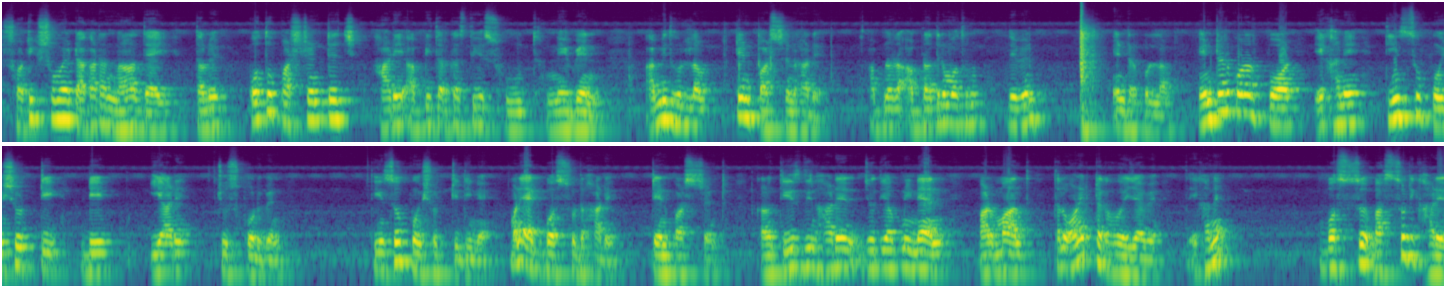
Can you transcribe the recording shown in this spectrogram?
সঠিক সময়ে টাকাটা না দেয়, তাহলে কত পার্সেন্টেজ হারে আপনি তার কাছ থেকে সুদ নেবেন? আমি ধরলাম টেন পার্সেন্ট হারে। আপনারা আপনাদের মতন দেবেন। এন্টার করলাম। এন্টার করার পর এখানে তিনশো পঁয়ষট্টি ডে ইয়ারে চুজ করবেন। তিনশো পঁয়ষট্টি দিনে মানে এক বছর হারে টেন পার্সেন্ট কারণ তিরিশ দিন হারে যদি আপনি নেন পার মান্থ তাহলে অনেক টাকা হয়ে যাবে। এখানে বাৎসরিক হারে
